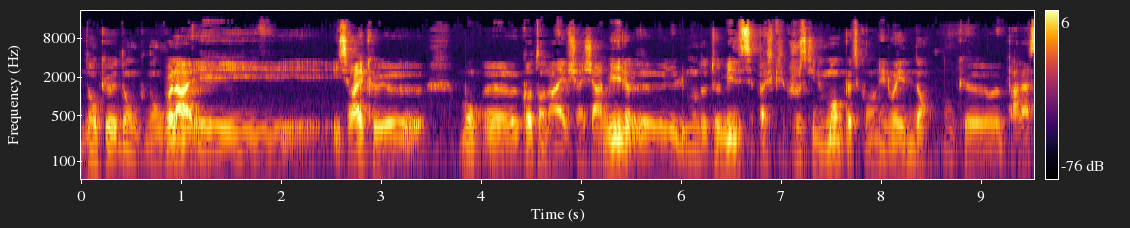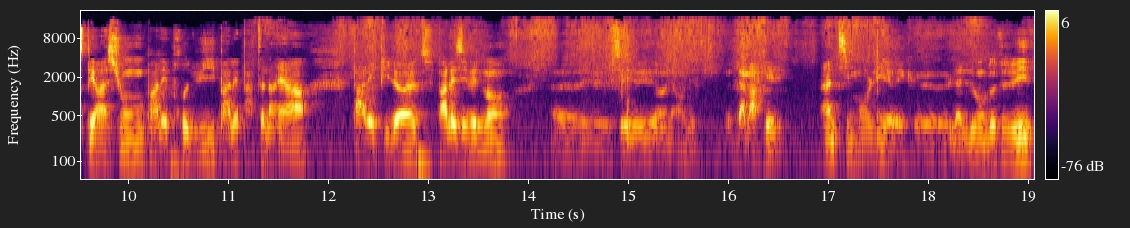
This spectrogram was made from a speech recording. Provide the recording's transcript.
Donc, euh, donc, donc voilà. Et, c'est vrai que bon, euh, quand on arrive chez Richard Mille, euh, le monde automobile, c'est pas quelque chose qui nous manque parce qu'on est noyé dedans. Donc, euh, par l'inspiration, par les produits, par les partenariats, par les pilotes, par les événements. Euh, c'est, la marque est intimement liée avec euh, le monde automobile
